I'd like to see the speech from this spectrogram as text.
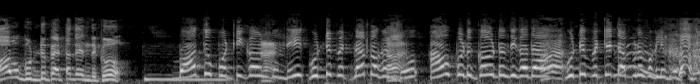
ఆవు గుడ్డు పెట్టదు ఎందుకు? బాతు పొట్టిగా ఉంటుంది గుడ్డు పెట్టినా పగలదు. ఆవు పొడుగ్గా ఉంటుంది కదా గుడ్డు పెట్టేటప్పుడు పగిలిపోతుంది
